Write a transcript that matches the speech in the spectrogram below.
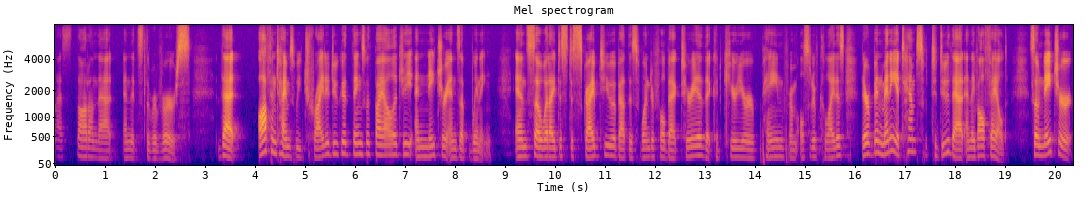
last thought on that, and it's the reverse. That oftentimes we try to do good things with biology and nature ends up winning. And so what I just described to you about this wonderful bacteria that could cure your pain from ulcerative colitis, there have been many attempts to do that and they've all failed. So nature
